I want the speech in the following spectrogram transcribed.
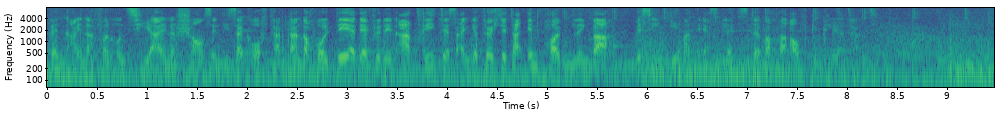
Wenn einer von uns hier eine Chance in dieser Gruft hat, dann doch wohl der, der für den Arthritis ein gefürchteter Imphäuptling war, bis ihn jemand erst letzte Woche aufgeklärt hat.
